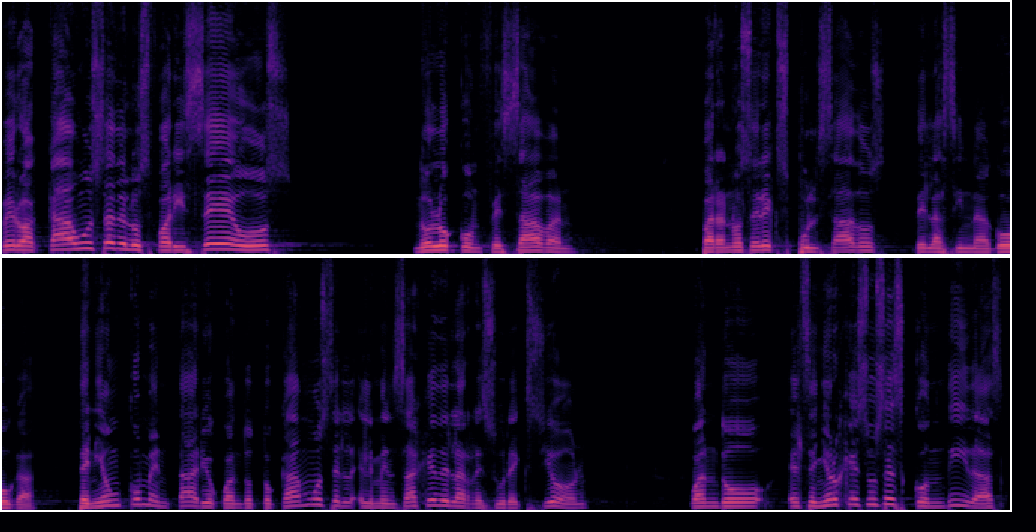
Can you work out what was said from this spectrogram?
pero a causa de los fariseos no lo confesaban para no ser expulsados de la sinagoga tenía un comentario cuando tocamos el, mensaje de la resurrección, cuando el Señor Jesús a escondidas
